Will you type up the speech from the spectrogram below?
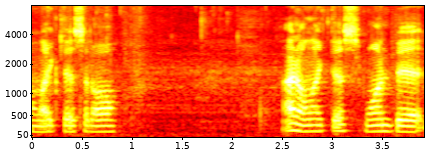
Don't like this at all. I don't like this one bit.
